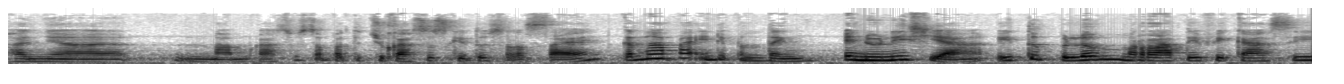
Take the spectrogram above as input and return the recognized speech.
hanya 6 kasus atau 7 kasus gitu selesai. Kenapa ini penting? Indonesia itu belum meratifikasi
